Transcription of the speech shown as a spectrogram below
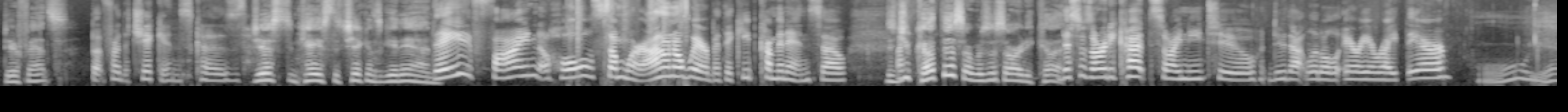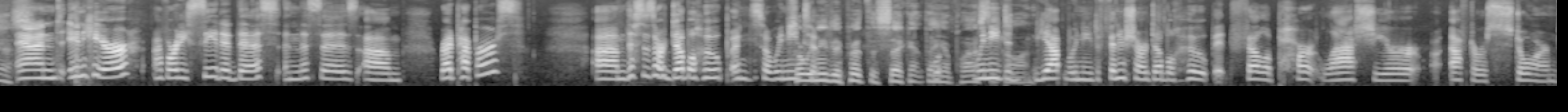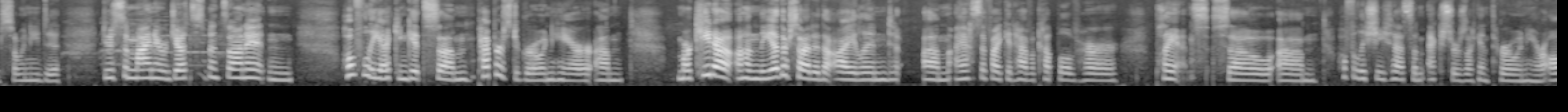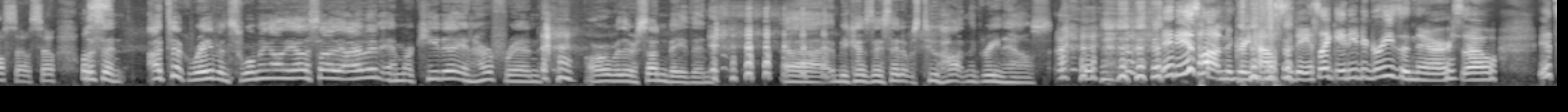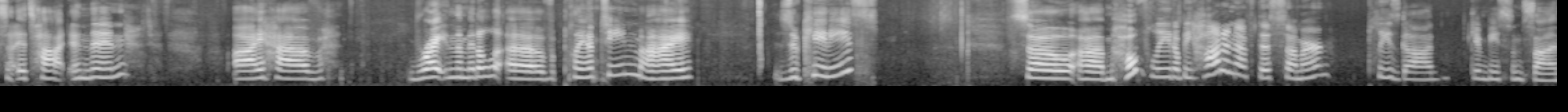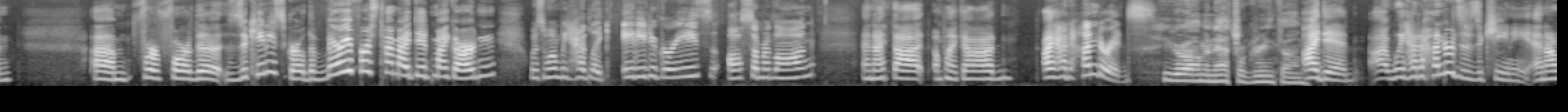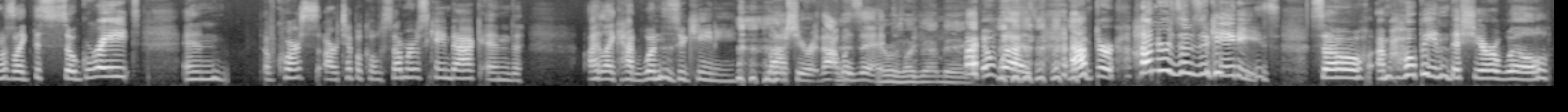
Deer fence? But for the chickens, because Just in case the chickens get in. they find a hole somewhere. I don't know where, but they keep coming in. So Did you cut this or was this already cut? this was already cut, so I need to do that little area right there. Oh, yes. And in here, I've already seeded this, and this is um, red peppers. Um, this is our double hoop, and so we need to so to. we need to put the second thing of plastic we need to. on. Yep, we need to finish our double hoop. It fell apart last year after a storm, so we need to do some minor adjustments on it, and hopefully I can get some peppers to grow in here. Um, Marquita on the other side of the island, um, I asked if I could have a couple of her plants. So um, hopefully she has some extras I can throw in here also. So we'll Listen, I took Raven swimming on the other side of the island, and Marquita and her friend are over there sunbathing uh, because they said it was too hot in the greenhouse. it is hot in the greenhouse today. It's like 80 degrees in there, so it's it's hot. And then I have right in the middle of planting my zucchinis. So um, hopefully it'll be hot enough this summer. Please God, give me some sun. Um, for, for the zucchinis to grow. The very first time I did my garden was when we had like 80 degrees all summer long. And I thought, oh my God, I had hundreds. You go, I'm a natural green thumb. I did. I, we had hundreds of zucchini, and I was like, this is so great. And of course, our typical summers came back, and I like had one zucchini last year. That was it. It was like that big. it was after hundreds of zucchinis. So I'm hoping this year we'll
